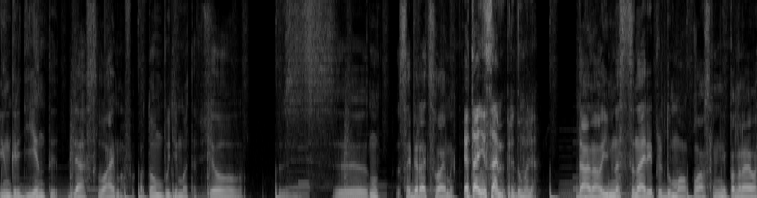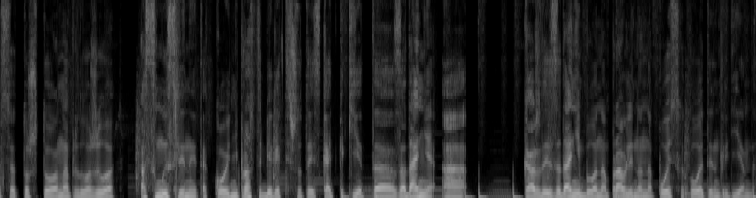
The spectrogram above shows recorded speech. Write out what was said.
ингредиенты для слаймов, а потом будем это все ну, собирать слаймы. Это они сами придумали. Да, она именно сценарий придумала. Классно, мне понравилось то, что она предложила осмысленный такой, не просто бегать что-то искать какие-то задания, а каждое из заданий было направлено на поиск какого-то ингредиента.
